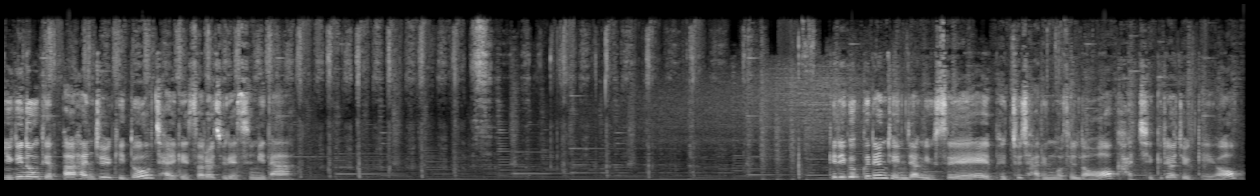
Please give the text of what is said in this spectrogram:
유기농 대파 한 줄기도 잘게 썰어주겠습니다. 그리고 끓은 된장 육수에 배추 자른 것을 넣어 같이 끓여줄게요.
